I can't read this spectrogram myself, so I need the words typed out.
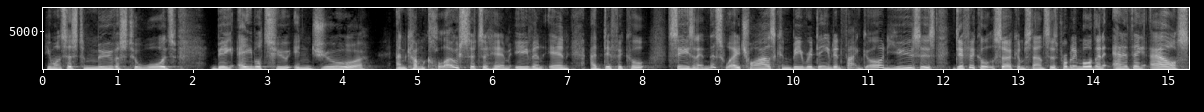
He wants us to move us towards being able to endure and come closer to Him even in a difficult season. In this way, trials can be redeemed. In fact, God uses difficult circumstances probably more than anything else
